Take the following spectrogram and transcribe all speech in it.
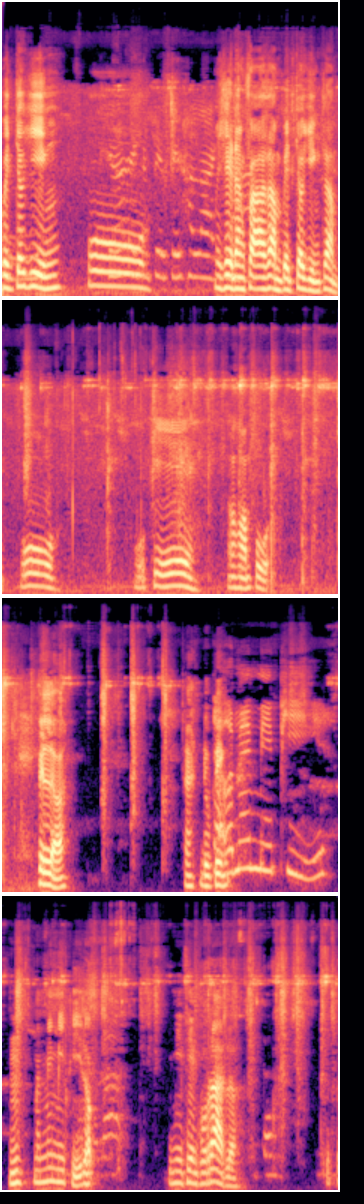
เป็นเจ้าหญิง โอ้ เป็นเป็นอะไรไม่ใช่นางฟ้าซ้ำเป็นเจ้าหญิงซ้ำโอ้โอเคเอาหอมปู่เป็นเหรอฮะดูเพแต่ลงเออไม่มีผีหืมมันไม่มีผีหรอกจะมีเพลงโคราชเหรอไป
